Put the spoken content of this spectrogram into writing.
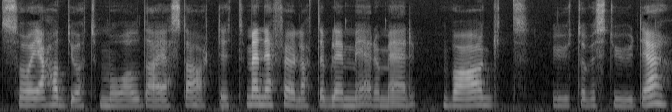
så jeg hadde jo et mål da jeg startet. Men jeg føler at det ble mer og mer vagt utover studiet.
